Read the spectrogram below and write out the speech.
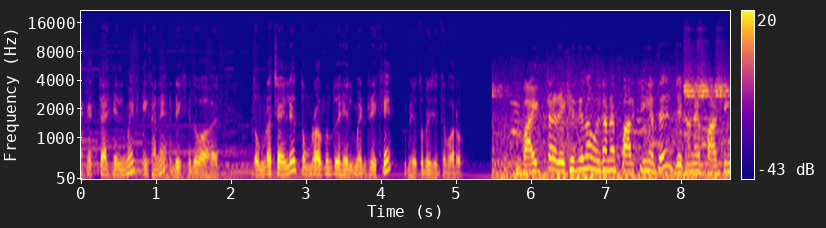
এক একটা হেলমেট এখানে রেখে দেওয়া হয়। তোমরা চাইলে তোমরাও কিন্তু হেলমেট রেখে ভেতরে যেতে পারো। বাইকটা রেখে দিলাম ওইখানে পার্কিংয়েতে যেখানে পার্কিং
